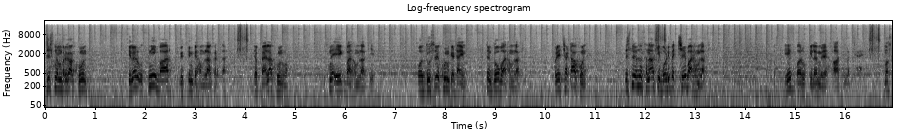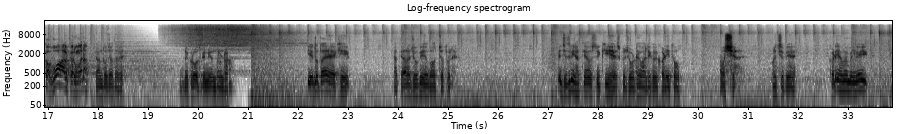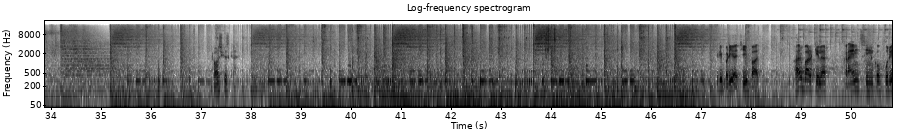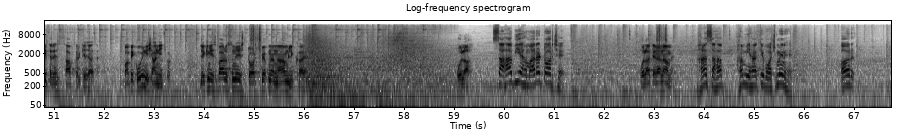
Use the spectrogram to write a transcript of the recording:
जिस नंबर का खून किलर उतनी बार विक्टिम पे हमला करता है। जब पहला खून हुआ उसने एक बार हमला किया और दूसरे खून के टाइम उसने दो बार हमला किया और ये छठा खून है। इसलिए उसने सना की बॉडी पे छह बार हमला किया। बस एक बार वो किलर मेरे हाथ लग जाए। मैं उसका वो हाल करूँगा ना। शांत हो जा दवे क्रोध पे नियंत्रण रख। ये तो तय है कि हत्यारा जो भी है बहुत चतुर है। ये जितनी हत्याएँ उसने की है, इसको जोड़ने वाली कोई कड़ी तो अवश्य है। और जब ये कड़ी हमें मिल गई टॉर्च किसका है? बड़ी बड़ी अजीब बात है। हर बार किलर क्राइम सीन को पूरी तरह से साफ़ करके जाता है। वहाँ पे कोई निशान नहीं छोड़ता। लेकिन इस बार उसने इस टॉर्च पे अपना नाम लिखा है। भोला। साहब ये हमारा टॉर्च है। भोला तेरा नाम है? हाँ साहब हम यहाँ के वॉचमैन हैं। और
